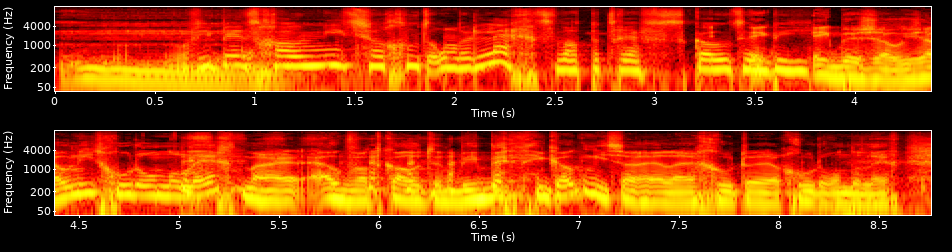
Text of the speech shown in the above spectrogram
Mm. Of je bent gewoon niet zo goed onderlegd wat betreft Cote ik, ik, ben sowieso niet goed onderlegd, maar ook wat Cote ben ik ook niet zo heel erg goed, uh, goed onderlegd.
